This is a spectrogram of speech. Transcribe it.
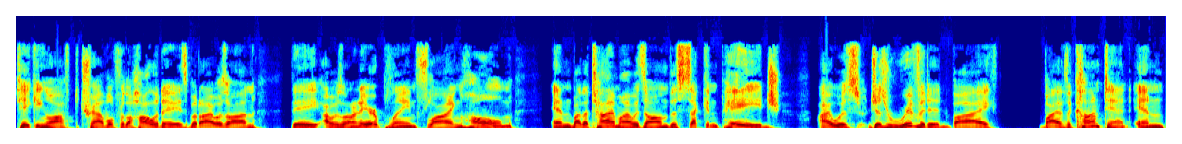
taking off to travel for the holidays, but I was on the, I was on an airplane flying home. And by the time I was on the second page, I was just riveted by by the content. And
